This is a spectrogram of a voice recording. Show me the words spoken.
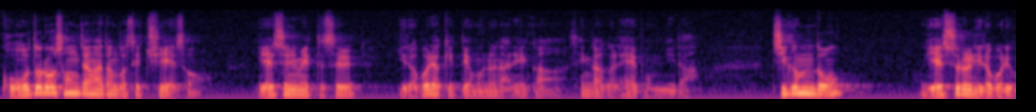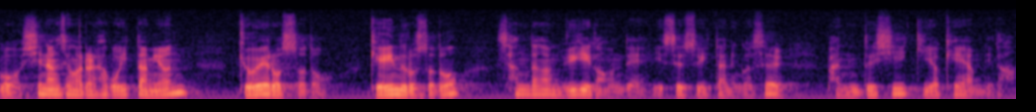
고도로 성장하던 것에 취해서 예수님의 뜻을 잃어버렸기 때문은 아닐까 생각을 해 봅니다. 지금도 예수를 잃어버리고 신앙생활을 하고 있다면 교회로서도 개인으로서도 상당한 위기 가운데 있을 수 있다는 것을 반드시 기억해야 합니다.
